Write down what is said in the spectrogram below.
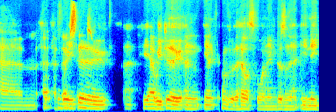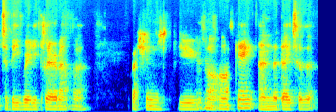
Um, we do, uh, yeah, we do, and you know, it comes with a health warning, doesn't it? You need to be really clear about the questions you mm-hmm. are asking and the data that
